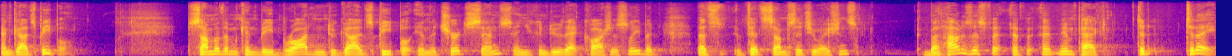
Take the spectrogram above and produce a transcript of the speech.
and God's people. Some of them can be broadened to God's people in the church sense, and you can do that cautiously, but that fits some situations. But how does this fit, uh, uh, impact today?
